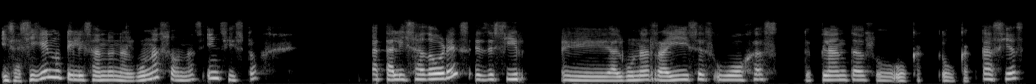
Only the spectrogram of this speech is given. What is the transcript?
y se siguen utilizando en algunas zonas, insisto, catalizadores, es decir, eh, algunas raíces u hojas de plantas o, cactáceas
